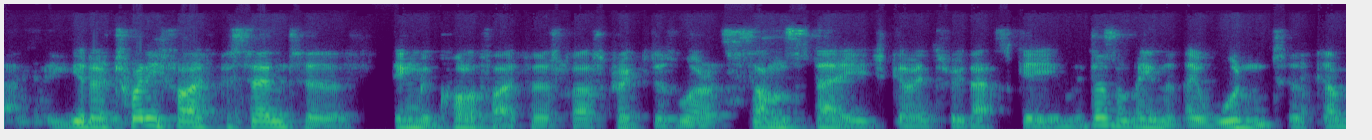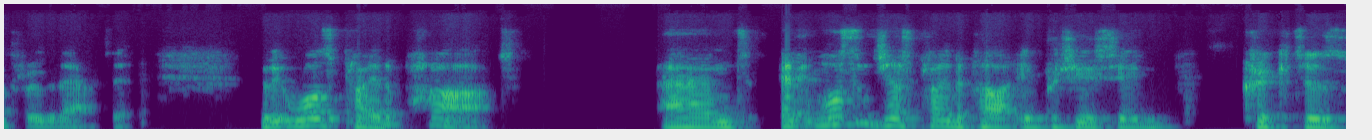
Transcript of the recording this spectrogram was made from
Uh, you know, 25% of England qualified first class cricketers were at some stage going through that scheme. It doesn't mean that they wouldn't have come through without it, but it was playing a part. And, and it wasn't just playing a part in producing cricketers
